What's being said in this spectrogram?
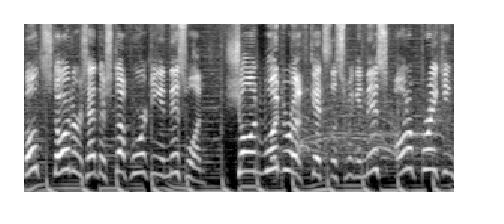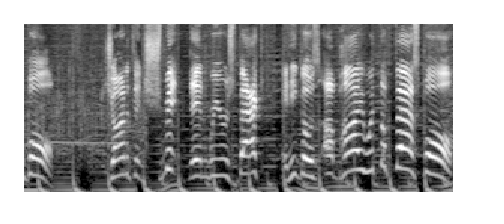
Both starters had their stuff working in this one. Sean Woodruff gets the swing and miss on a breaking ball. Johnathon Schmidt then rears back and he goes up high with the fastball.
